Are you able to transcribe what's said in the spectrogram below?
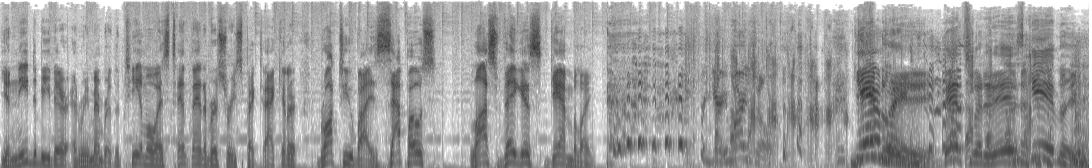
You need to be there. And remember, the TMOS 10th Anniversary Spectacular brought to you by Zappos Las Vegas Gambling. For Garry Marshall. Gambling. That's what it is. Gambling.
